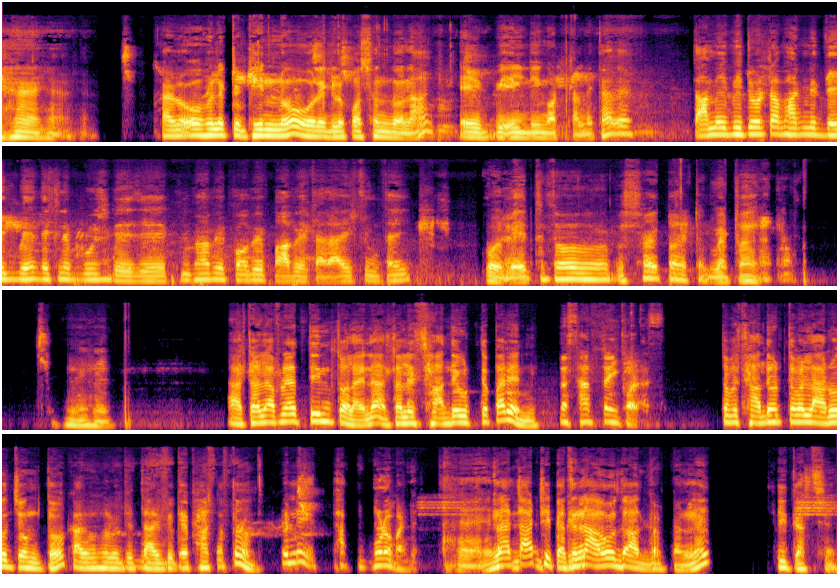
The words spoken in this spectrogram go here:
হ্যাঁ হ্যাঁ। কারণ ও হলো একটু ভিন্ন ওর এগুলো পছন্দ না এই বিল্ডিং অট্টালিকা তা আমি ভিডিওটা ভাগ্নি দেখবে দেখলে বুঝবে যে কীভাবে কবে পাবে তারা এই চিন্তাই করবে। এটা তো বিস্ময়কর একটা ব্যাপার। আর তাহলে আপনারা তিন তলায় না? তাহলে ছাদে উঠতে পারেন? না সাতটাই করা তবে ছাদে উঠতে পারলে আরও জমতো কারণ হলো যে চারিদিকে ফাঁকা তো। এমনি বড় বাড়ি হ্যাঁ না তা ঠিক আছে। না ও দাঁত দরকার নেই ঠিক আছে।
